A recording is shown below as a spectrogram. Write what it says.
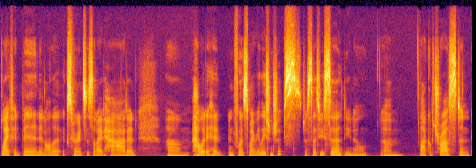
life had been and all the experiences that I'd had and um, how it had influenced my relationships, just as you said, you know, um, lack of trust and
